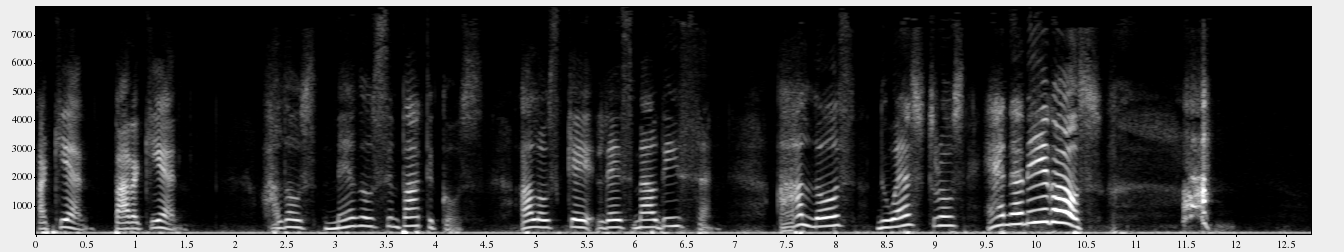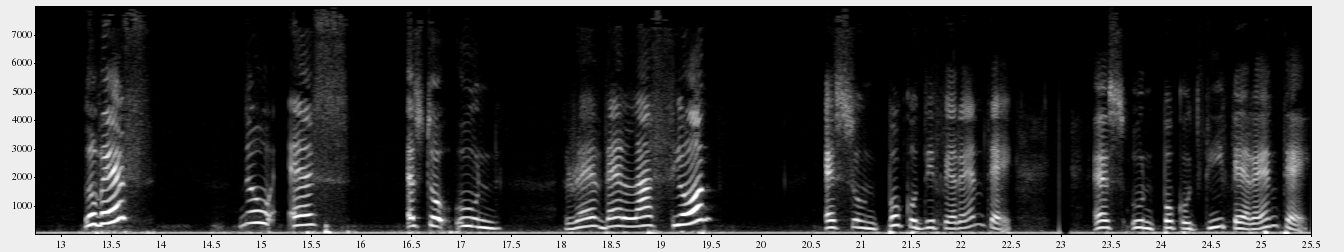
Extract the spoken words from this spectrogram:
¿A quién? ¿Para quién? A los menos simpáticos, a los que les maldicen, a los nuestros enemigos. ¿Lo ves? ¿No es esto una revelación? Es un poco diferente. Es un poco diferente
